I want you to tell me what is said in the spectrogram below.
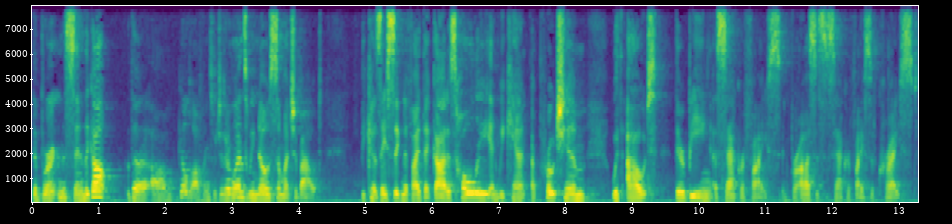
the burnt and the sin and the, the um, guilt offerings, which are the ones we know so much about, because they signified that God is holy and we can't approach Him without there being a sacrifice. And for us, it's the sacrifice of Christ.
